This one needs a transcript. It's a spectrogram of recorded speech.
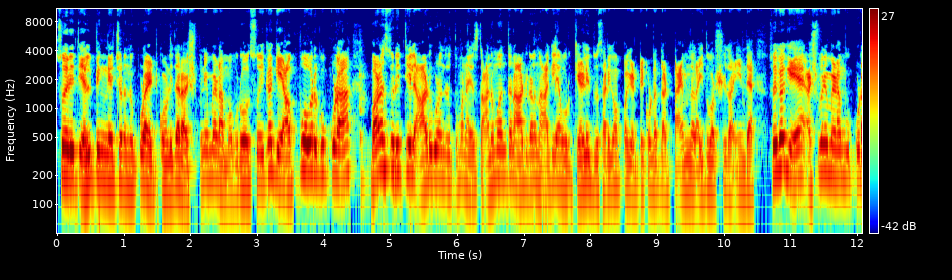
ಸೊ ಈ ರೀತಿ ಹೆಲ್ಪಿಂಗ್ ನೇಚರ್ ಅನ್ನು ಕೂಡ ಇಟ್ಕೊಂಡಿದ್ದಾರೆ ಅಶ್ವಿನಿ ಮೇಡಮ್ ಅವರು. ಸೊ ಹೀಗಾಗಿ ಅಪ್ಪು ಅವರಿಗೂ ಕೂಡ ಬಹಳಷ್ಟು ರೀತಿಯಲ್ಲಿ ಹಾಡುಗಳು ಅಂದ್ರೆ ತುಂಬಾನೇ ಇಷ್ಟ. ಹನುಮಂತನ ಹಾಡುಗಳನ್ನ ಆಗಲೇ ಅವ್ರು ಕೇಳಿದ್ರು ಸರಿಗಮಪ್ಪ ಎಂಟ್ರಿ ಕೊಟ್ಟಂತ ಟೈಮ್ನಲ್ಲಿ ಐದು ವರ್ಷದ ಹಿಂದೆ. ಸೊ ಹೀಗಾಗಿ ಅಶ್ವಿನಿ ಮೇಡಮ್ಗೂ ಕೂಡ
